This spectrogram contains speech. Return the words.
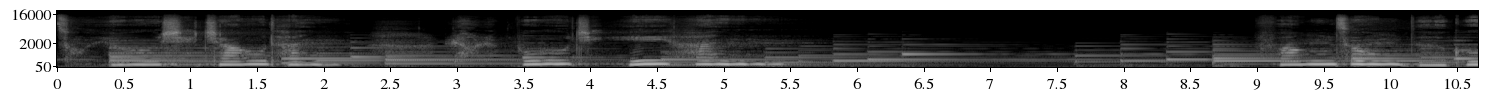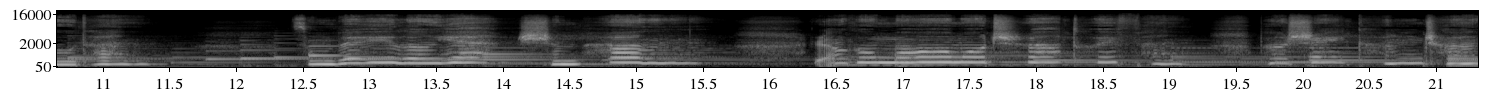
总有些交谈，让人不禁遗憾。放纵的孤单，总被冷眼审判，然后默默着推翻，把谁看？穿，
